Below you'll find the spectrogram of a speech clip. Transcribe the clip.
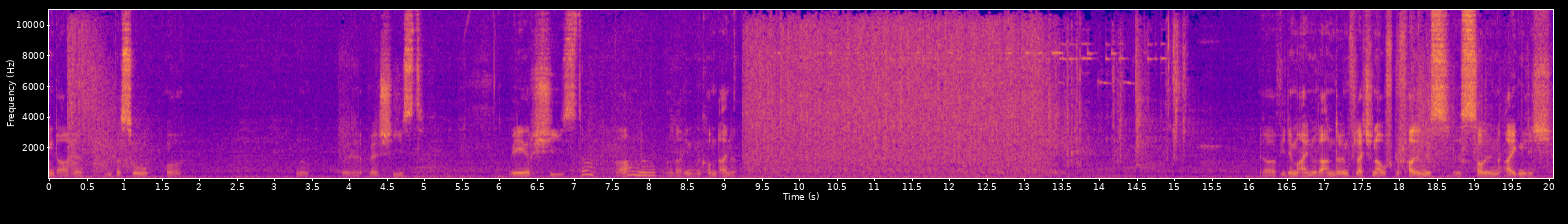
Von daher lieber so. Oh. No. Wer, wer schießt? Wer schießt da? Hallo? Ah, da hinten kommt einer. Ja, wie dem einen oder anderen vielleicht schon aufgefallen ist, es sollen eigentlich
